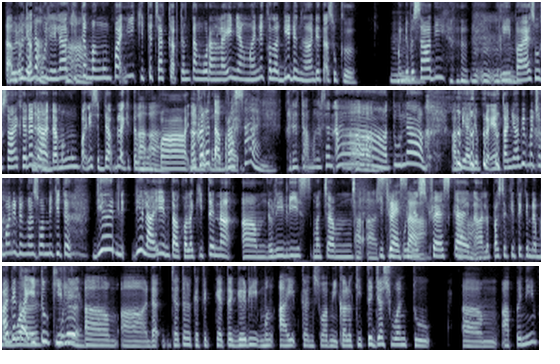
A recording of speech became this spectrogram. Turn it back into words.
tak Dua-dua boleh tak lah. boleh lah. Ah, Kita ah. mengumpat ni, kita cakap tentang orang lain yang mana kalau dia dengar, dia tak suka. Benda Hmm. besar ni, Mm, ribah eh, susah. eh. Kadang dah, Ah. dah mengumpat ni sedap pula kita ah. mengumpat. Je kadang tak perasan. Kadang tak perasan. Ah. Ah, itulah. Habis ada pula yang tanya, habis macam mana dengan suami kita? Dia dia lain tau kalau kita nak um, release macam Ah, ah, kita stress punya lah. stress kan. Ah. Ah, lepas tu kita kena berbual. Adakah itu kira Boleh. um, uh, jatuh kate- kategori mengaibkan suami? Kalau kita just want to um, apa ni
